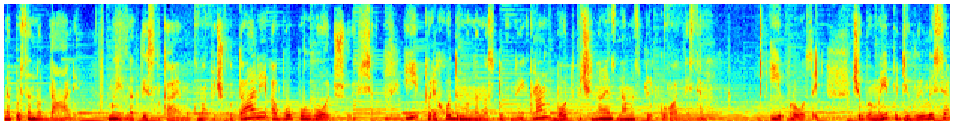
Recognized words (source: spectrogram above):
написано Далі. Ми натискаємо кнопочку Далі або Погоджуюся. І переходимо на наступний екран, бот починає з нами спілкуватися. І просить, щоб ми поділилися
